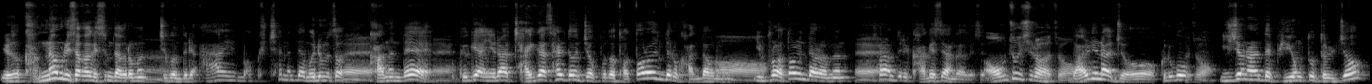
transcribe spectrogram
들어서 강남으로 이사 가겠습니다 그러면 음. 직원들이 아이 뭐 귀찮은데 뭐 이러면서 예. 가는데 예. 그게 아니라 자기가 살던 지역보다 더 떨어진 데로 간다 그러면 어. 인프라가 떨어진다 그러면 예. 사람들이 가겠어요 안 가겠어요 아, 엄청 싫어하죠. 난리 나죠 그리고 그죠. 이전하는데 비용도 들죠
